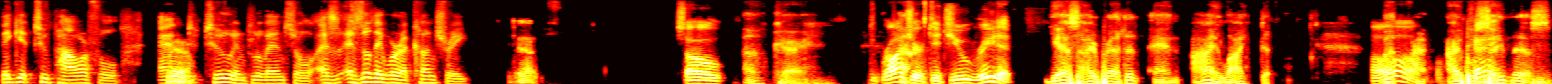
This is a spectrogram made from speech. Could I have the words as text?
they get too powerful and too influential, as as though they were a country. Yeah. So, Okay. Roger, did you read it? Yes, I read it and I liked it. But Oh, I, I will okay. say this.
